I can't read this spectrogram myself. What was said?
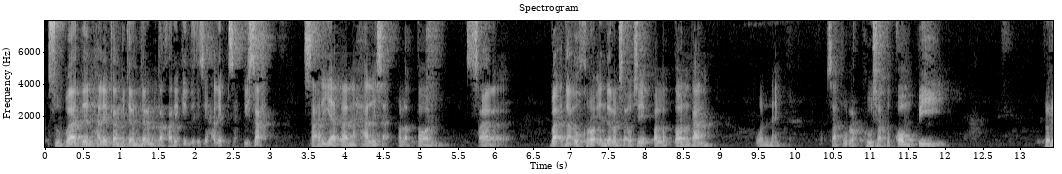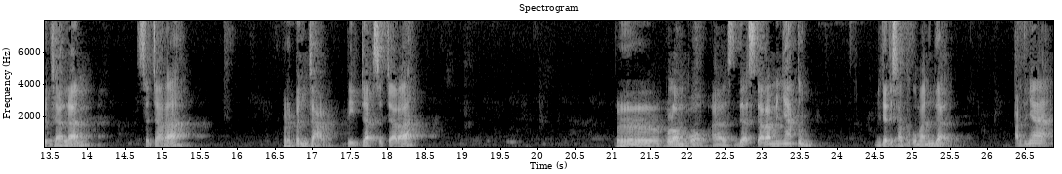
subatin hale kang mencar-mencar mutafarikin dikasih hale pisah-pisah, sariatan hale sak peleton. Sa ba'da ukhra in dalam sausi peleton kang wene. Satu regu, satu kompi, berjalan secara berpencar, tidak secara berkelompok, eh, tidak secara menyatu menjadi satu koma enggak. Artinya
